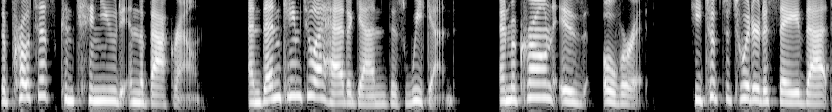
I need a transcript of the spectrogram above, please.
The protests continued in the background and then came to a head again this weekend. And Macron is over it. He took to Twitter to say that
